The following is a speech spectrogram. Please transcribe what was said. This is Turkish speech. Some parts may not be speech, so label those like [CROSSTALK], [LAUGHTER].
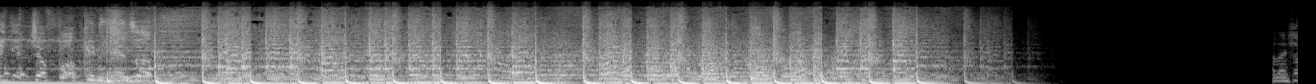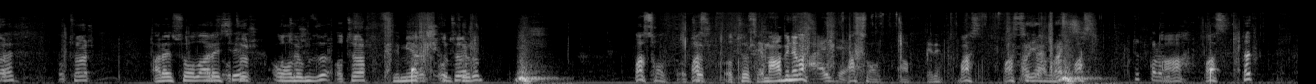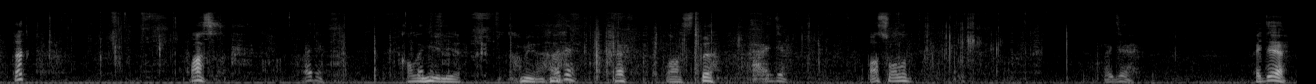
Everybody get your fucking hands up. Arkadaşlar Otur. Aresoğlu Aresi otur, oğlumuzu Otur. Semih'e Otur. kışkırtıyorum. Bas ol. Bas. Otur. Semih abine bas. Haydi. Bas ol. Aferin. Bas. Bas Haydi, bas. bas. Tut kolumu. Ah, bas. Tut. Tut. Bas. Hadi. Kalın geliyor. Tutamıyor. Hadi. Bastı. Haydi. Bas oğlum. Haydi. Haydi.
